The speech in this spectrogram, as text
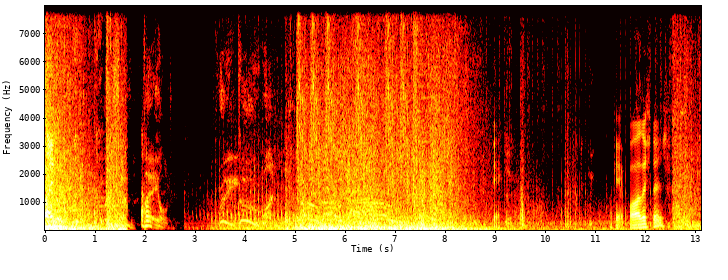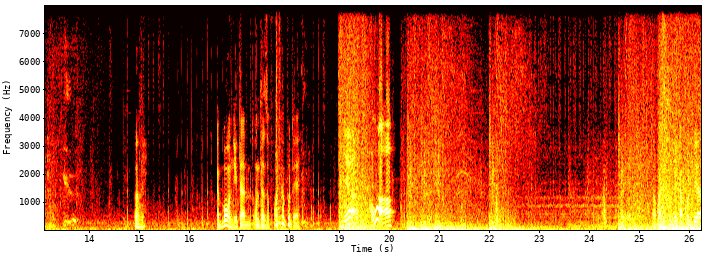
One, Okay. Okay, vorsichtig. Okay. Der Boden geht dann drunter sofort kaputt, ey. Ja, aua. Kaputt hier.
